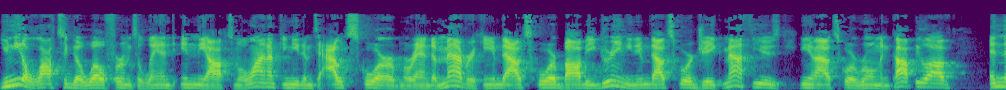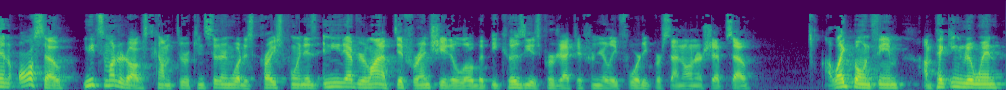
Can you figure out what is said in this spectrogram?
you need a lot to go well for him to land in the optimal lineup. You need him to outscore Miranda Maverick. You need him to outscore Bobby Green. You need him to outscore Jake Matthews. You need him to outscore Roman Kopylov. And then also, you need some underdogs to come through, considering what his price point is, and you need to have your lineup differentiated a little bit because he is projected for nearly 40% ownership. So I like Bonfim. I'm picking him to win.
